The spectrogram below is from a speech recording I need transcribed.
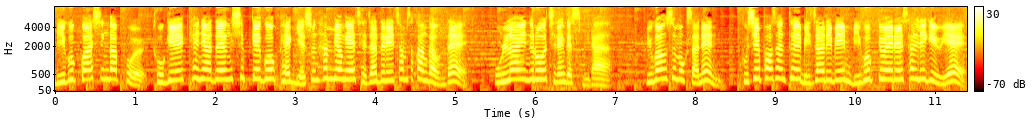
미국과 싱가폴, 독일, 케냐 등 10개국 161명의 제자들이 참석한 가운데 온라인으로 진행됐습니다. 유광수 목사는 90% 미자립인 미국 교회를 살리기 위해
